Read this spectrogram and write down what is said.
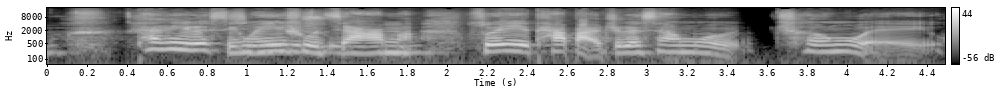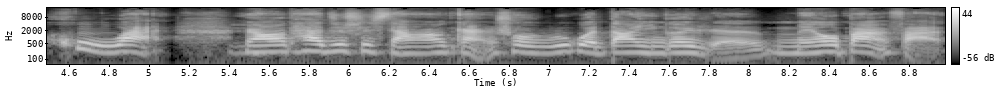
吗？他是一个行为艺术家嘛，所以他把这个项目称为户外，然后他就是想要感受，如果当一个人没有办法。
